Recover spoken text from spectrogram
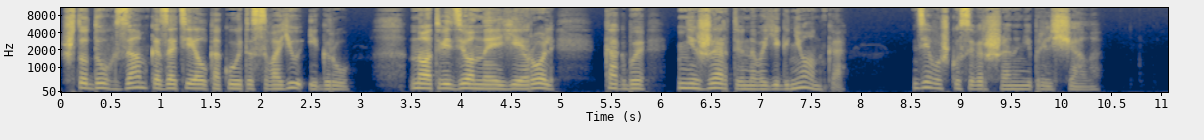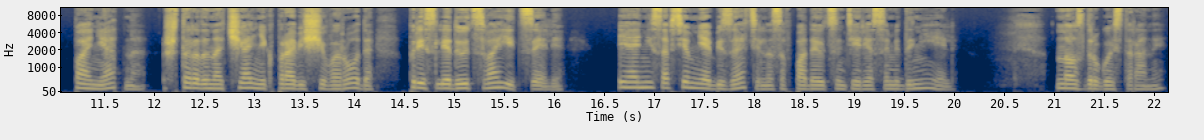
что дух замка затеял какую-то свою игру, но отведенная ей роль как бы не жертвенного ягненка девушку совершенно не прельщала. Понятно, что родоначальник правящего рода преследует свои цели, и они совсем не обязательно совпадают с интересами Даниэль. Но, с другой стороны,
